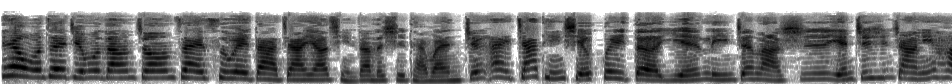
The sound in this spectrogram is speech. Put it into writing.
今天我们在节目当中再次为大家邀请到的是台湾真爱家庭协会的严玲珍老师，严执行长你好，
